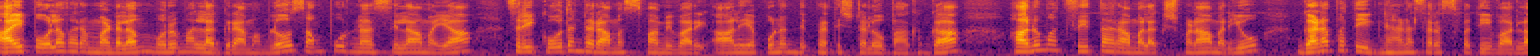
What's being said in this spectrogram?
ఐ పోలవరం మండలం మురుమల్ల గ్రామంలో సంపూర్ణ శిలామయ శ్రీ కోదండరామస్వామి వారి ఆలయ పునఃప్రతిష్టలో భాగంగా హనుమత్ సీతారామ లక్ష్మణ మరియు గణపతి జ్ఞాన సరస్వతి వార్ల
